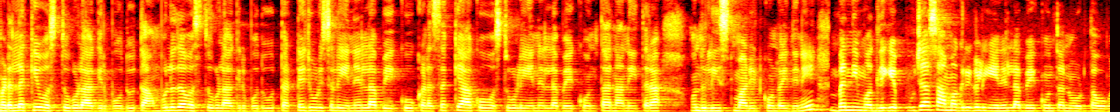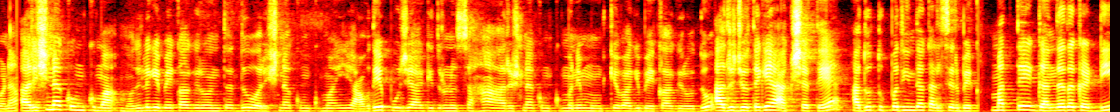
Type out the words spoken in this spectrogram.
ಮಡಲಕ್ಕಿ ವಸ್ತುಗಳಾಗಿರ್ಬೋದು, ತಾಂಬೂಲದ ವಸ್ತುಗಳಾಗಿರ್ಬೋದು, ತಟ್ಟೆ ಜೋಡಿಸಲು ಏನೆಲ್ಲ ಬೇಕು, ಕಳಸಕ್ಕೆ ಹಾಕೋ ವಸ್ತುಗಳು ಏನೆಲ್ಲ ಬೇಕು ಅಂತ ನಾನು ಈ ತರ ಒಂದು ಲೀಸ್ಟ್ ಮಾಡಿ ಇಟ್ಕೊಂಡಿದ್ದೀನಿ ಬನ್ನಿ ಮೊದಲಿಗೆ ಪೂಜಾ ಸಾಮಗ್ರಿಗಳು ಏನೆಲ್ಲ ಬೇಕು ಅಂತ ನೋಡ್ತಾ ಹೋಗೋಣ. ಅರಿಶಿನ ಕುಂಕುಮ, ಮೊದಲಿಗೆ ಬೇಕಾಗಿರುವಂತದ್ದು ಅರಿಶಿನ ಕುಂಕುಮ. ಯಾವುದೇ ಪೂಜೆ ಆಗಿದ್ರು ಸಹ ಅರಿಶಿನ ಕುಂಕುಮನೇ ಮುಖ್ಯವಾಗಿ ಬೇಕಾಗಿರೋದು. ಅದ್ರ ಜೊತೆಗೆ ಅಕ್ಷತೆ, ಅದು ತುಪ್ಪದಿಂದ ಕಲಸಿರ್ಬೇಕು. ಮತ್ತೆ ಗಂಧದ ಕಡ್ಡಿ,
